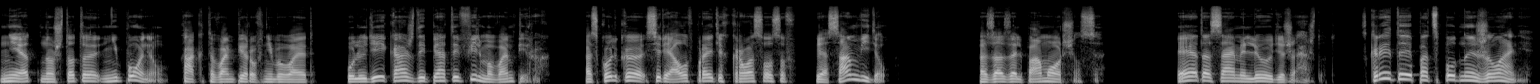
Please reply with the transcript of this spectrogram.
«Нет, но что-то не понял, как это вампиров не бывает?» У людей каждый пятый фильм о вампирах. А сколько сериалов про этих кровососов? Я сам видел». Азазель поморщился. «Это сами люди жаждут. Скрытые подспудные желания.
